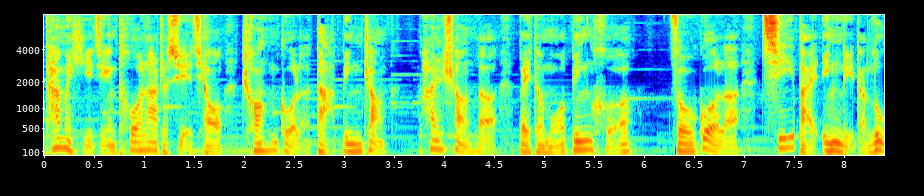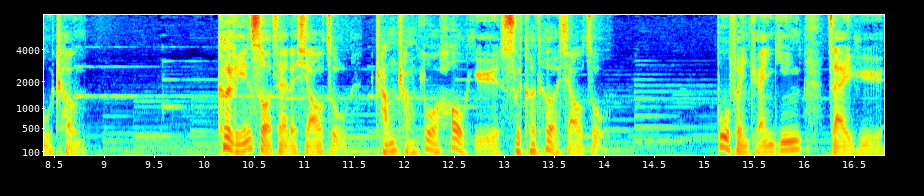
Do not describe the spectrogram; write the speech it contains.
他们已经拖拉着雪橇穿过了大冰障，攀上了贝德摩冰河，走过了七百英里的路程。克林所在的小组常常落后于斯科特小组，部分原因在于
